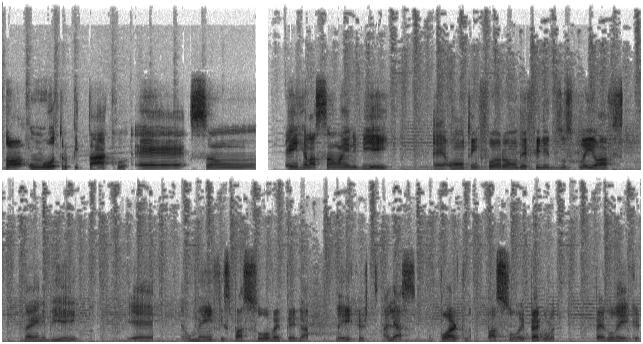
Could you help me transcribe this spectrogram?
só um outro pitaco é, são é em relação à NBA. É, ontem foram definidos os playoffs da NBA. É, o Memphis passou, vai pegar o Lakers. Aliás, o Portland passou e pega o, pega o Lakers.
